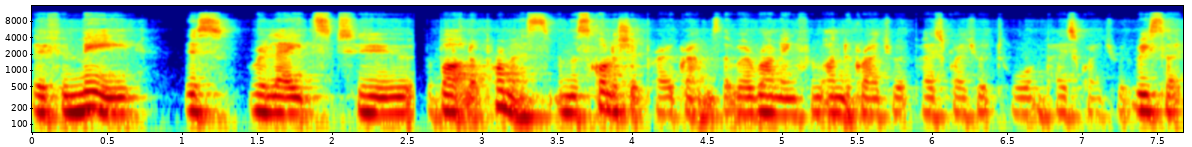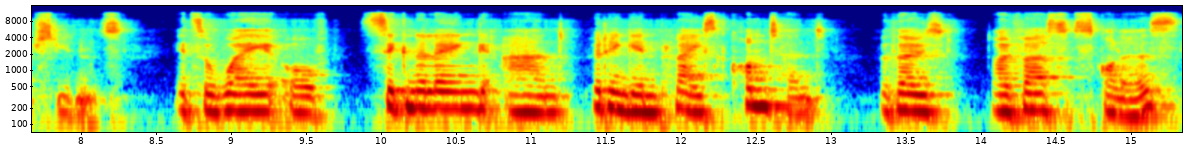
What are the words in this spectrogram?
So for me, this relates to the Bartlett Promise and the scholarship programs that we're running from undergraduate, postgraduate taught, and postgraduate research students. It's a way of signalling and putting in place content for those diverse scholars,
